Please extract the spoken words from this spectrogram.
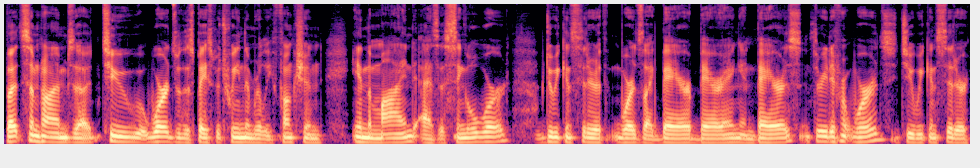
But sometimes uh, two words with a space between them really function in the mind as a single word. Do we consider words like bear, bearing, and bears three different words? Do we consider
